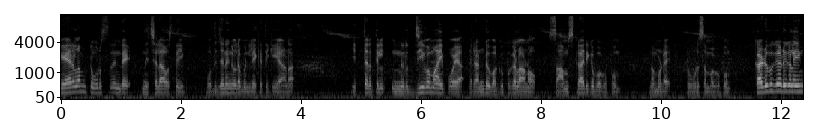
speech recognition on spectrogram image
കേരളം ടൂറിസത്തിന്റെ നിശ്ചലാവസ്ഥയും പൊതുജനങ്ങളുടെ മുന്നിലേക്ക് എത്തിക്കുകയാണ് ഇത്തരത്തിൽ നിർജീവമായി പോയ രണ്ട് വകുപ്പുകളാണോ സാംസ്കാരിക വകുപ്പും നമ്മുടെ ടൂറിസം വകുപ്പും? കഴിവുകേടുകളെയും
